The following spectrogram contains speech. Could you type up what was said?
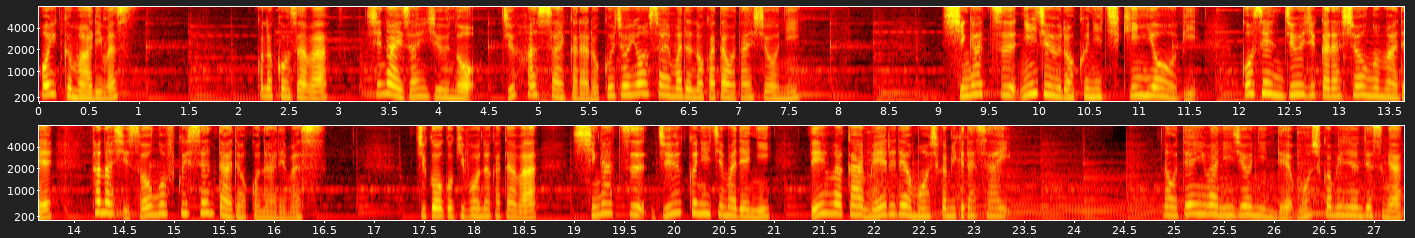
保育もあります。この講座は市内在住の18歳から64歳までの方を対象に4月26日金曜日午前10時から正午まで田無総合福祉センターで行われます。受講ご希望の方は4月19日までに電話かメールでお申し込みください。なお定員は20人で申し込み順ですが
